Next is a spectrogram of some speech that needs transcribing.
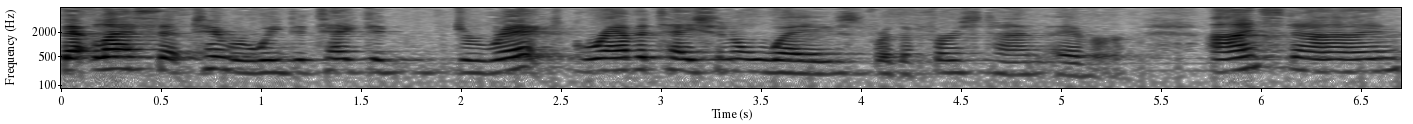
that last September we detected direct gravitational waves for the first time ever. Einstein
